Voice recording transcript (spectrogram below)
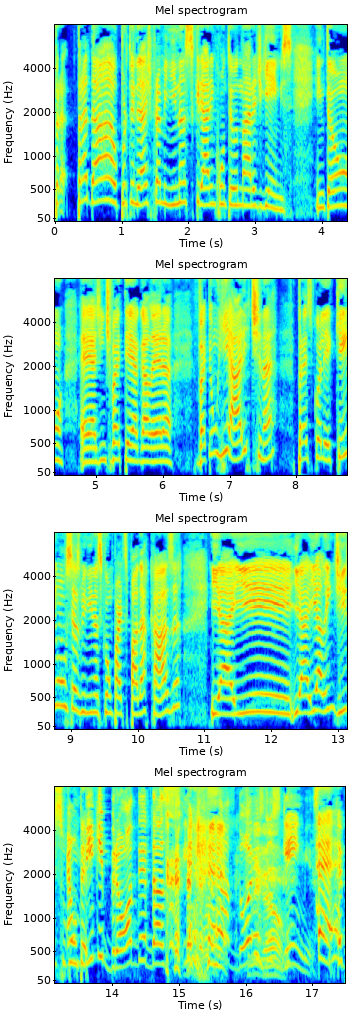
pra dar oportunidade para meninas criarem conteúdo na área de games. Então é, a gente vai ter a galera. Vai ter um reality, né? Pra escolher quem vão ser as meninas que vão participar da casa. E aí, e aí além disso, É um Big Brother das influenciadoras Legal. dos games. É, é,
